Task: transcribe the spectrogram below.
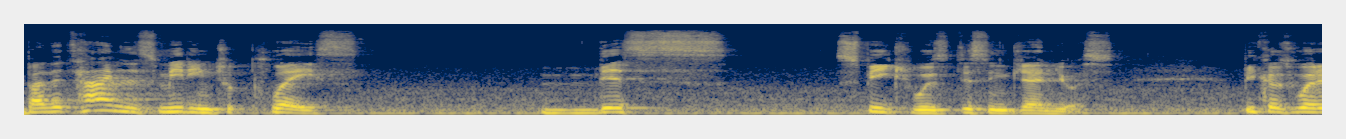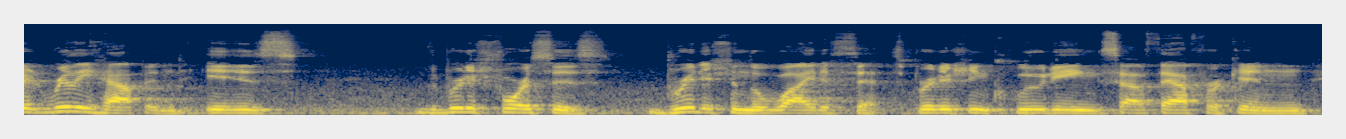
By the time this meeting took place, this speech was disingenuous. Because what had really happened is the British forces, British in the widest sense, British including South African,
